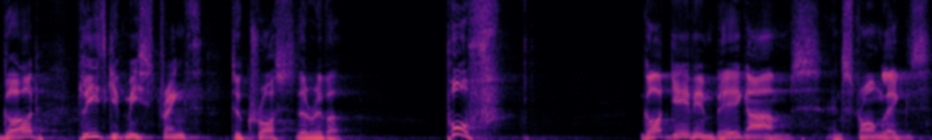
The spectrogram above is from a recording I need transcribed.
God, please give me strength to cross the river. Poof! God gave him big arms and strong legs.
